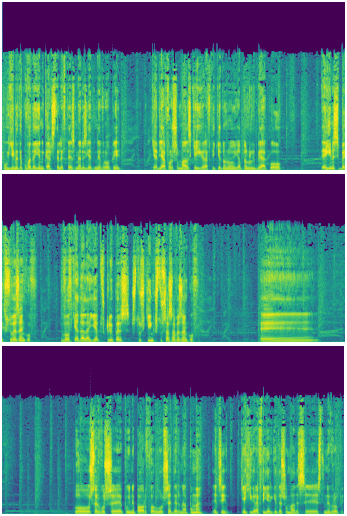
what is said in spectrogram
που γίνεται κουβέντα γενικά τις τελευταίες μέρες για την Ευρώπη, για διάφορες ομάδες και έχει γραφτεί και τον, για τον Ολυμπιακό, έγινε συμπαίκτης του Βεζέγκοφ. Δόθηκε ανταλλαγή από τους Clippers στους Kings του Σάσα Βεζέγκοφ. Ε, ο Σέρβος που είναι power forward center να πούμε, έτσι, και έχει γραφτεί για αρκετές ομάδες στην Ευρώπη.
